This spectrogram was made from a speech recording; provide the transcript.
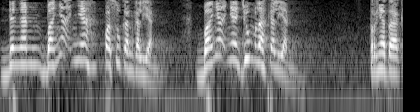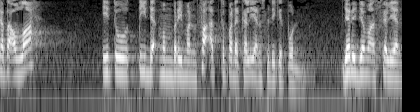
dengan banyaknya pasukan kalian, banyaknya jumlah kalian. Ternyata kata Allah, itu tidak memberi manfaat kepada kalian sedikit pun. Jadi jemaah sekalian,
